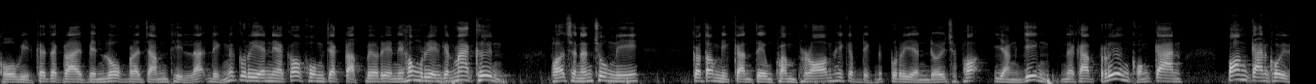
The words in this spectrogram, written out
โควิดก็จะกลายเป็นโรคประจำถิ่นและเด็กนักเรียนเนี่ยก็คงจะกลับไปเรียนในห้องเรียนกันมากขึ้น เพราะฉะนั้นช่วงนี้ก็ต้องมีการเตรียมความพร้อมให้กับเด็กนักเรียน โดยเฉพาะอย่างยิ่งนะครับเรื่องของการป้องกันโควิด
